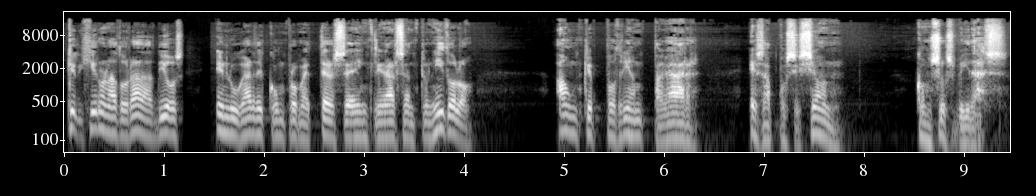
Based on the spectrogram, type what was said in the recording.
que eligieron adorar a Dios en lugar de comprometerse e inclinarse ante un ídolo, aunque podrían pagar esa posición con sus vidas.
